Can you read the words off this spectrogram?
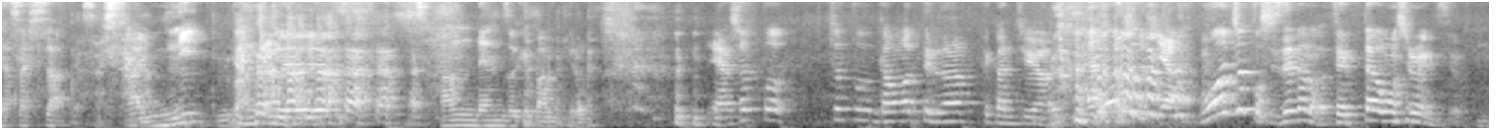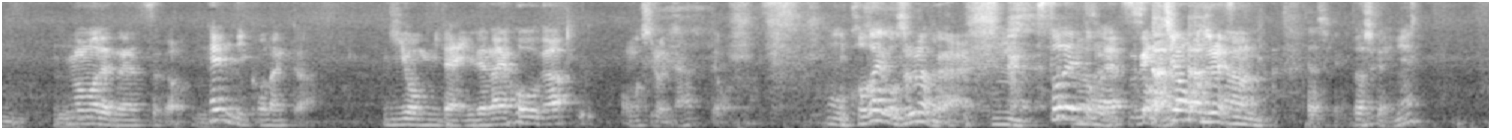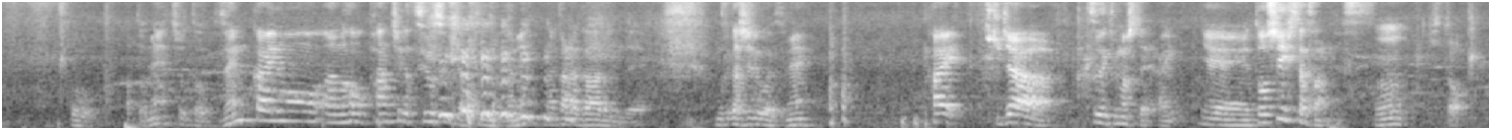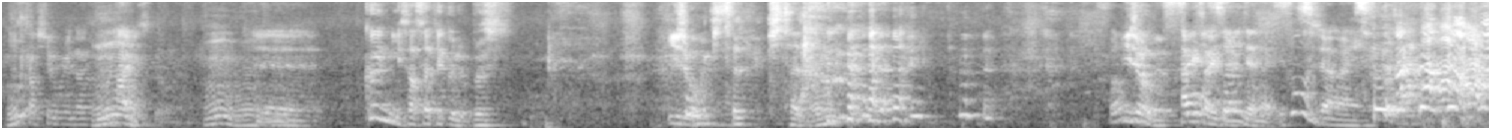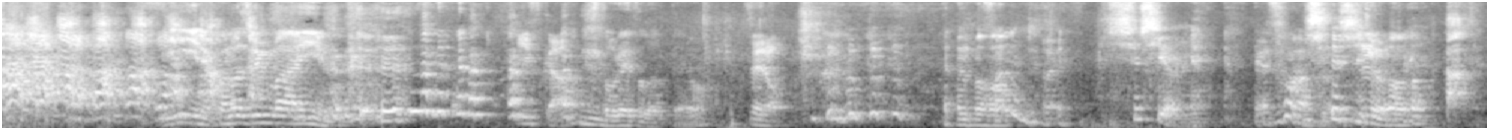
優しさ。優しさ。はい。が、2バンケロです。3連続バンケロ。いやちょっとちょっと頑張ってるなって感じが。いやもうちょっと自然なのが絶対面白いんですよ、今までのやつとかを変にこうなんか擬音みたいに入れない方が面白いなって思います。もう小細工するなと、うん、はいストレートのやつが一番面白いです。ようん。確かに。確かにね。そう。あとねちょっと前回のあのパンチが強すぎたっていうのがね なかなかあるんで難しいところですね。はい。じゃあ続きまして、はい。えー、俊久さんです、うん人。うん。久しぶりなんですけどね、うんうんうん、えー、君にさせてくるブス。以上来た来たじそう以上です。ゃん はい再そう生じゃない。ですそうじゃない。いいねこの順番いいね。いいですか？ストレートだったよ。ゼロ。あのそうじゃないです。趣旨よねなんですよ。趣旨の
